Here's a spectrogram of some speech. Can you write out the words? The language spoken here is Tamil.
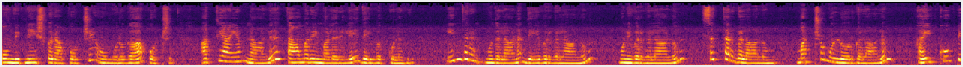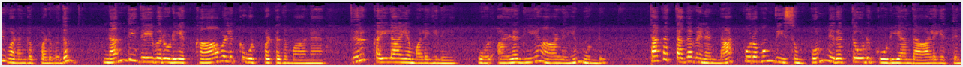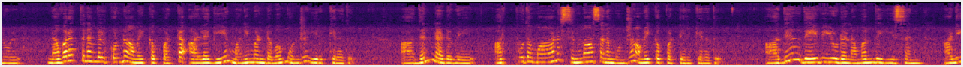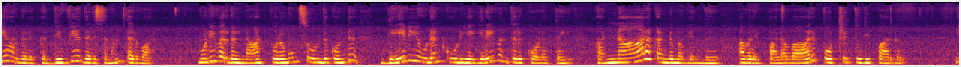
ஓம் விக்னேஸ்வரா போற்றி ஓம் முருகா போற்றி. அத்தியாயம் நாலு தாமரை மலரிலே தெய்வக்குலவி. இந்திரன் முதலான தேவர்களாலும் முனிவர்களாலும் சித்தர்களாலும் மற்றும் உள்ளோர்களாலும் கைகூப்பி வணங்கப்படுவதும் நந்தி தேவருடைய காவலுக்கு உட்பட்டதுமான திருக்கைலாய மலையிலே ஓர் அழகிய ஆலயம் உண்டு. தக தகவென நாட்புறமும் வீசும் பொன் நிறத்தோடு கூடிய அந்த ஆலயத்தினுள் நவரத்தினங்கள் கொண்டு அமைக்கப்பட்ட அழகிய மணிமண்டபம் ஒன்று இருக்கிறது. அதன் நடுவே அற்புதமான சிம்மாசனம் ஒன்று அமைக்கப்பட்டிருக்கிறது. அதில் தேவியுடன் அமர்ந்த ஈசன் அடியார்களுக்கு திவ்ய தரிசனம் தருவார். முனிவர்கள் நாட்புறமும் சூழ்ந்து கொண்டு தேவியுடன் கூடிய இறைவன் திருக்கோலத்தை கண்ணார கண்டு மகிழ்ந்து அவரை பலவாறு போற்றி துதிப்பார்கள்.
